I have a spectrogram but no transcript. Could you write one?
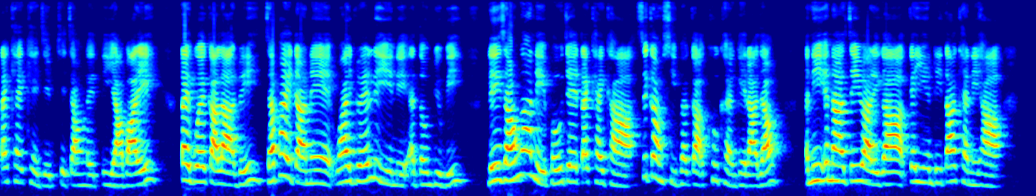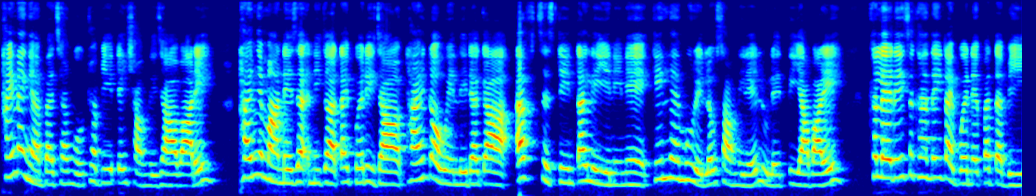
တိုက်ခိုက်ခဲ့ခြင်းဖြစ်ကြောင်းလည်းသိရပါတယ်။တိုက်ပွဲကာလအတွင်းဂျက်ဖိုက်တာနဲ့ဝိုက်တွဲလေယာဉ်တွေအသုံးပြုပြီးလေကြောင်းကနေဗုံးကျဲတိုက်ခိုက်ခါစစ်ကောင်စီဘက်ကခုခံခဲ့တာကြောင့်အနီးအနားကျေးရွာတွေကကရင်ဒေသခံတွေဟာထိုင်းနိုင်ငံဗတ်ချမ်းကိုထွက်ပြေးတိမ်းရှောင်နေကြပါတယ်။ ထိုင်းမြန်မာနယ်စပ်အနီးကတိုက်ပွဲတွေကြောင့်ထိုင်းတော်ဝင်လေတပ်က F-16 တိုက်လေယာဉ်တွေနဲ့ကင်းလှည့်မှုတွေလှုပ်ဆောင်နေတယ်လို့လည်းသိရပါတယ်။ခလဲလေးစခန်းသိမ်းတိုက်ပွဲနဲ့ပတ်သက်ပြီး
